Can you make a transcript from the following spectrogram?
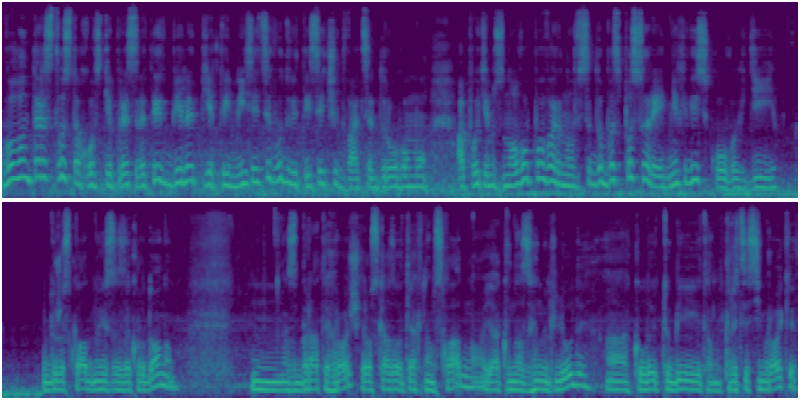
Волонтерство Стаховський присвятив біля п'яти місяців у 2022-му, а потім знову повернувся до безпосередніх військових дій. Дуже складно їздити за кордоном, збирати гроші, розказувати, як нам складно, як в нас гинуть люди. А коли тобі там 37 років,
